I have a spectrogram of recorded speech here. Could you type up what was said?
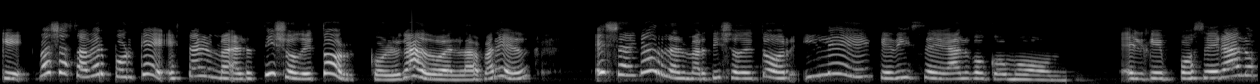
que vaya a saber por qué está el martillo de Thor colgado en la pared. Ella agarra el martillo de Thor y lee que dice algo como el que poseerá los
